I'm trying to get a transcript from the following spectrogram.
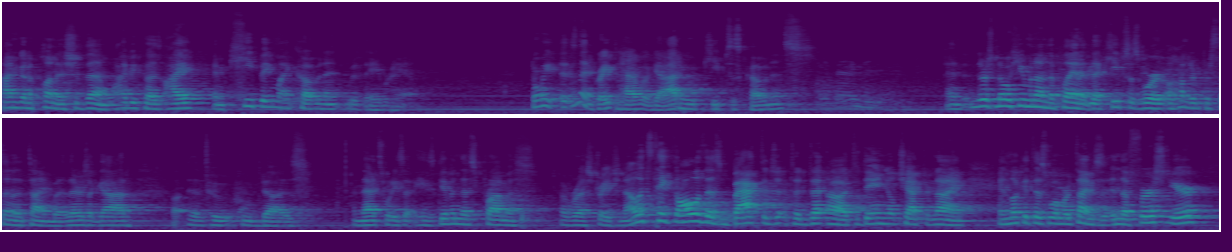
I'm going to punish them. Why? Because I am keeping my covenant with Abraham. Don't we, isn't it great to have a God who keeps his covenants? And there's no human on the planet that keeps his word 100% of the time, but there's a God uh, who, who does. And that's what he said. He's given this promise of restoration. Now let's take all of this back to, to, uh, to Daniel chapter 9 and look at this one more time. He says, In the first year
